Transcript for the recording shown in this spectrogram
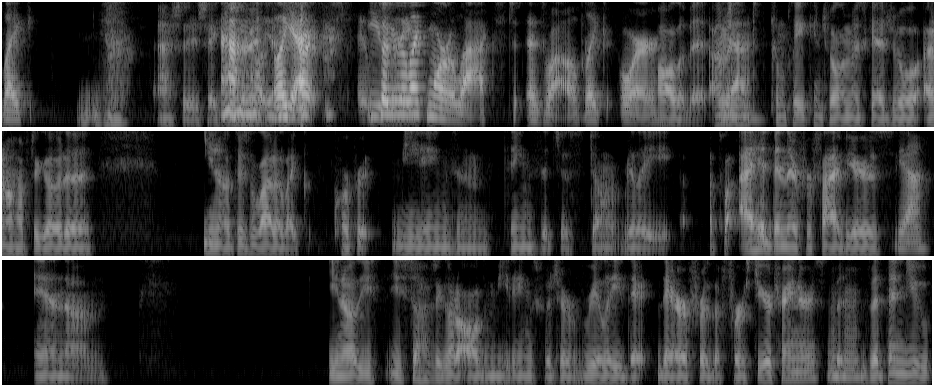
Like Ashley is shaking her head. yes. Like, yes. so you're like more relaxed as well. Like or all of it. I'm Yeah. in complete control of my schedule. I don't have to go to, you know, there's a lot of like corporate meetings and things that just don't really apply. I had been there for five years, yeah. And um, you know, you you still have to go to all the meetings, which are really there there for the first year trainers, but Mhm. but then you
